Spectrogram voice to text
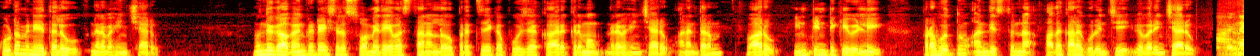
కూటమి నేతలు నిర్వహించారు. ముందుగా వెంకటేశ్వర స్వామి దేవస్థానంలో ప్రత్యేక పూజా కార్యక్రమం నిర్వహించారు. అనంతరం వారు ఇంటింటికి వెళ్ళి ప్రభుత్వం అందిస్తున్న పథకాల గురించి వివరించారు. మీ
